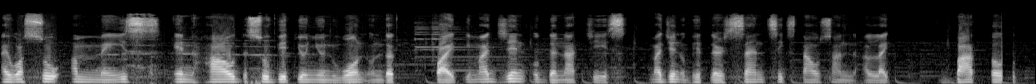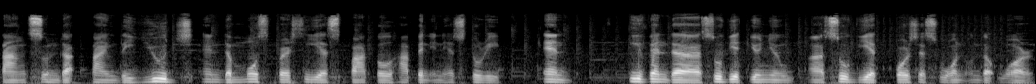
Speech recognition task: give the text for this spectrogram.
I was so amazed in how the Soviet Union won on that fight. Imagine of the Nazis. Imagine of Hitler sent 6,000 uh, like battle tanks on that time. The huge and the most precious battle happened in history. And even the Soviet Union, uh, Soviet forces won on that war.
